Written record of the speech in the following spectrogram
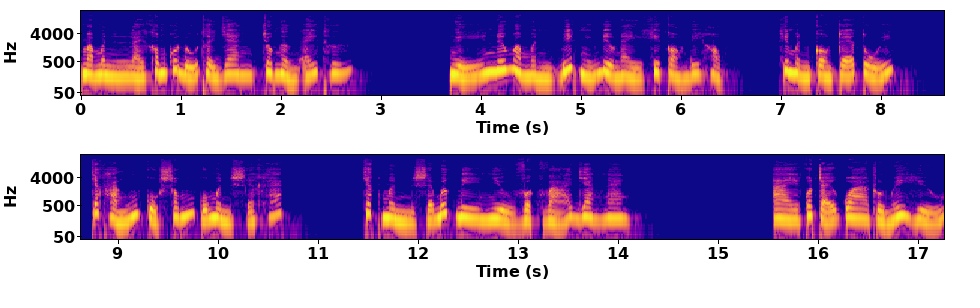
mà mình lại không có đủ thời gian cho ngần ấy thứ. Nghĩ nếu mà mình biết những điều này khi còn đi học, khi mình còn trẻ tuổi, chắc hẳn cuộc sống của mình sẽ khác chắc mình sẽ bớt đi nhiều vật vả gian nan. Ai có trải qua rồi mới hiểu.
